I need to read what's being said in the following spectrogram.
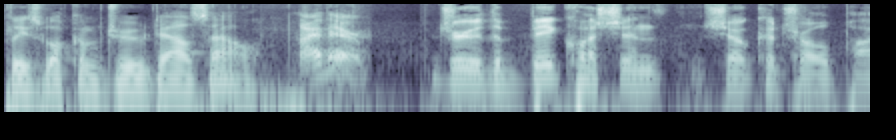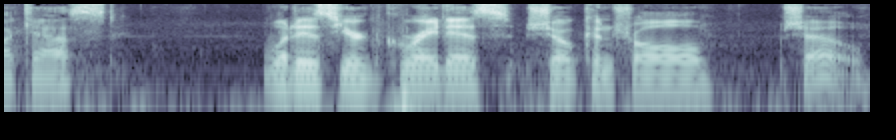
Please welcome Drew Dalzell. hi there. Drew, the big question show control podcast. What is your greatest show control show?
